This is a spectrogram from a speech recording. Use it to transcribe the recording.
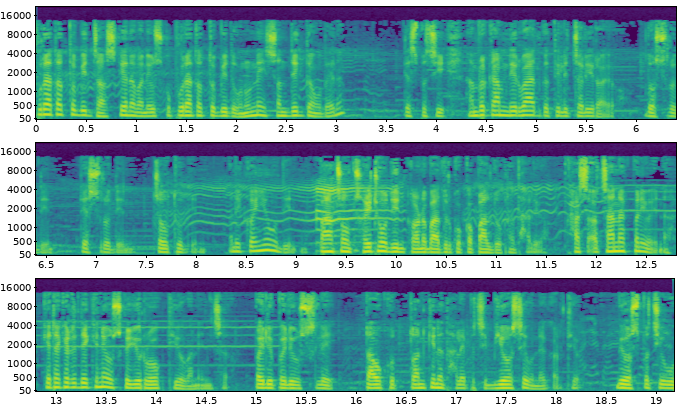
पुरातत्वविद झस्केन भने उसको पुरातत्वविद हुनु नै संदिग्ध हुँदैन। त्यसपछि हाम्रो काम निर्वाध गतिले चलिरह्यो। दोस्रो दिन तेस्रो दिन चौथो दिन अनि कैयौँ दिन पाँचौँ छैठौँ दिन कर्णबहादुरको कपाल दुख्न थाल्यो। खास अचानक पनि होइन। केटाकेटीदेखि नै उसको यो रोग थियो भनिन्छ। पहिले पहिले उसले टाउको तन्किन थालेपछि बिहोसै हुने गर्थ्यो। बेहोसपछि ऊ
